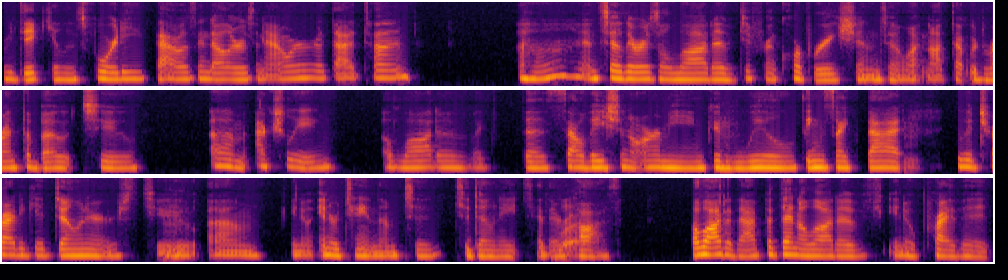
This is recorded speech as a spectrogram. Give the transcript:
ridiculous forty thousand dollars an hour at that time. Uh huh. And so there was a lot of different corporations and whatnot that would rent the boat to, um, actually a lot of like the Salvation Army and Goodwill, things like that. Mm. Who would try to get donors to, um, you know, entertain them to to donate to their Right. cause. A lot of that, but then a lot of you know private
